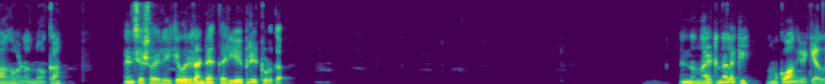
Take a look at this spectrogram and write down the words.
പാകമാണോ എന്ന് നോക്കാം. അതിനുശേഷം അതിലേക്ക് ഒരു രണ്ട് കരിവേപ്പില ഇട്ട് കൊടുക്കുക. നന്നായിട്ട് ഇളക്കി നമുക്ക് വാങ്ങി വയ്ക്കാം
